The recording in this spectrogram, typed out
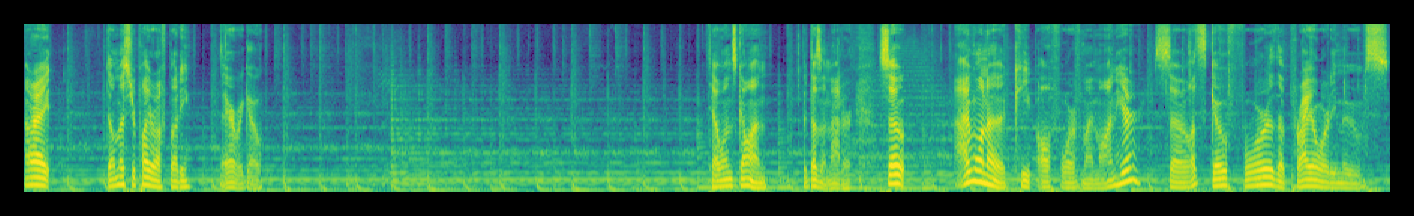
Alright. Don't miss your play rough, buddy. There we go. Tailwind's gone, but doesn't matter. So, I want to keep all four of my Mon here, so let's go for the priority moves.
